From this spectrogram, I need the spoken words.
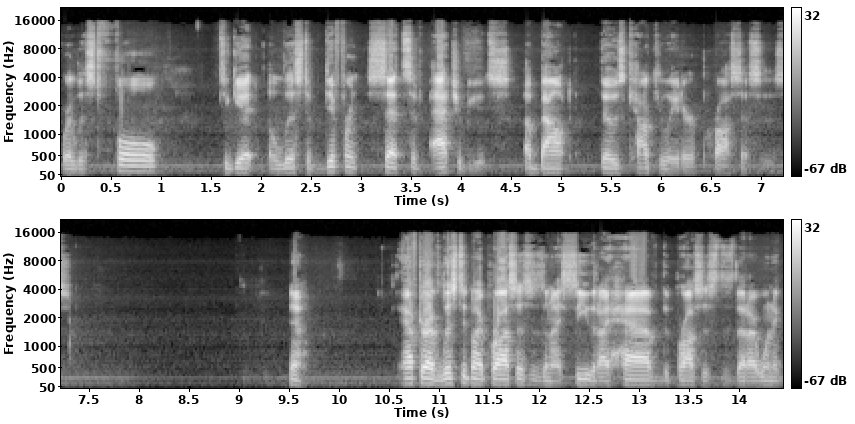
or list full to get a list of different sets of attributes about those calculator processes. Now, after I've listed my processes and I see that I have the processes that I want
